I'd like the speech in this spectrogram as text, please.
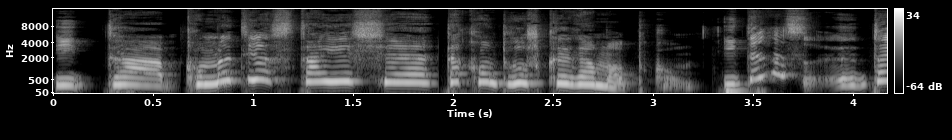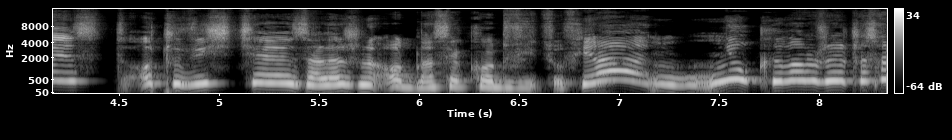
i ta komedia staje się taką troszkę ramotką. I teraz y, to jest oczywiście zależne od nas jako od widzów. Ja nie ukrywam, że czasem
